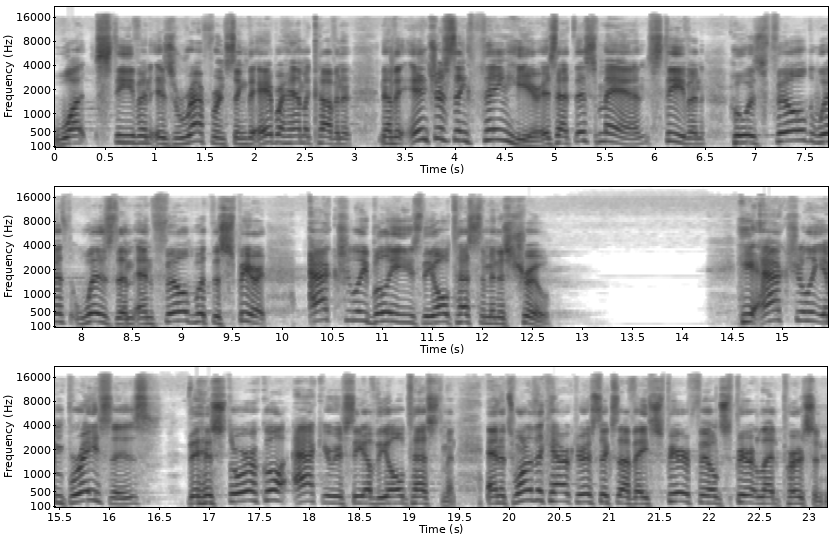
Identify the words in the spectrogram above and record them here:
what Stephen is referencing, the Abrahamic covenant. Now, the interesting thing here is that this man, Stephen, who is filled with wisdom and filled with the Spirit, actually believes the Old Testament is true. He actually embraces the historical accuracy of the Old Testament. And it's one of the characteristics of a spirit filled, spirit led person.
